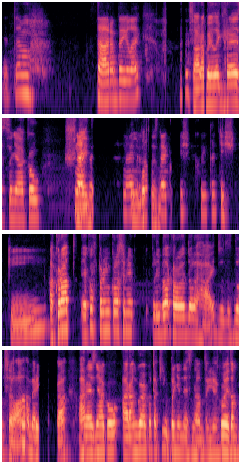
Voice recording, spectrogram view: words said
je tam Sára Bejlek. Sára Bejlek hraje s nějakou Schneider. Schneider, moc no, to je jako těžký, to je těžký. Akorát jako v prvním kole se mě líbila Caroline Dole Hyde do- docela, američanka, a hraje s nějakou Arango jako taky úplně neznám, takže jako je tam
